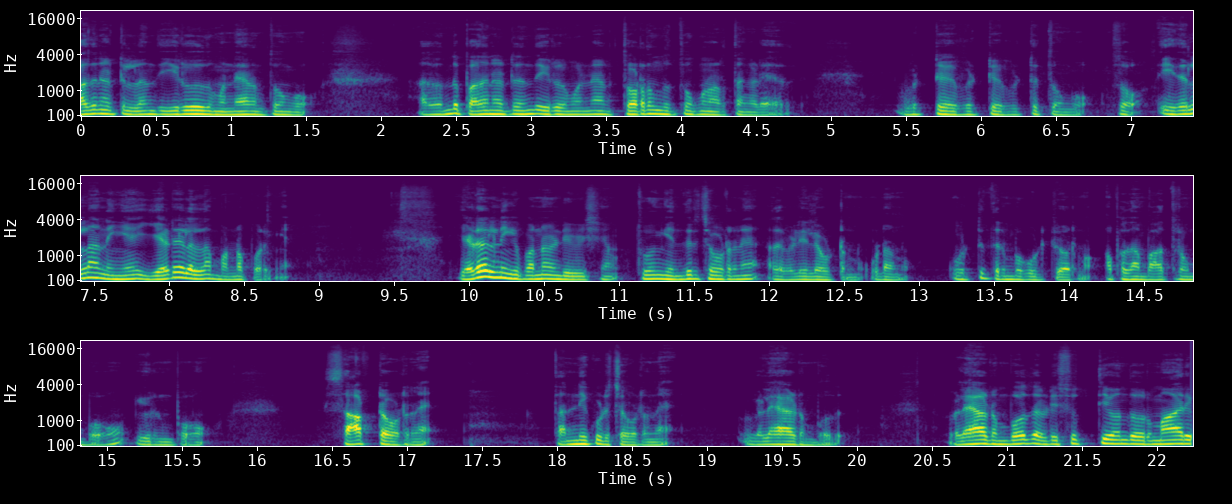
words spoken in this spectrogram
பதினெட்டுலேருந்து இருபது மணி நேரம் தூங்கும். அது வந்து பதினெட்டுலேருந்து இருபது மணி நேரம் தொடர்ந்து தூங்கணும் அர்த்தம் கிடையாது. விட்டு விட்டு விட்டு தூங்கும். ஸோ இதெல்லாம் நீங்கள் இடையில தான் பண்ண போகிறீங்க இடையில நீங்கள் பண்ண வேண்டிய விஷயம் தூங்கி எந்திரிச்ச உடனே அதை வெளியில் விட்டணும் விடணும். விட்டு திரும்ப கூட்டிகிட்டு வரணும். அப்போ தான் பாத்ரூம் போகும் யூரின் போகும். சாப்பிட்ட உடனே தண்ணி குடித்த உடனே விளையாடும்போது விளையாடும்போது அப்படி சுற்றி வந்து ஒரு மாதிரி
